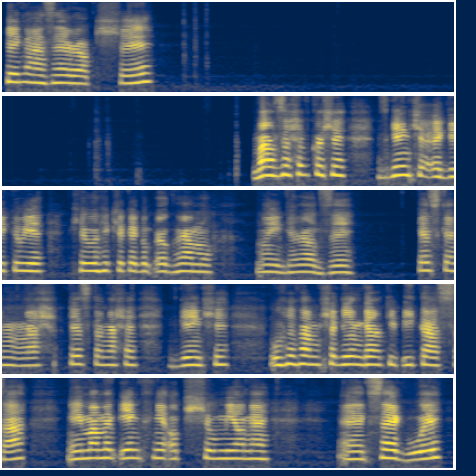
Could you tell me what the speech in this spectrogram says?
3 na 03 Bardzo szybko się zdjęcie edytuje przy użyciu tego programu, moi drodzy. To jest to nasze, zdjęcie. Używam przeglądarki Picasa. No i mamy pięknie odszumione e, cegły.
